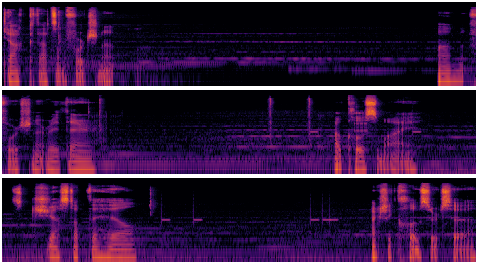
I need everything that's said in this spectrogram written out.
Yuck, that's unfortunate. Unfortunate right there. How close am I? It's just up the hill. Actually closer to...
